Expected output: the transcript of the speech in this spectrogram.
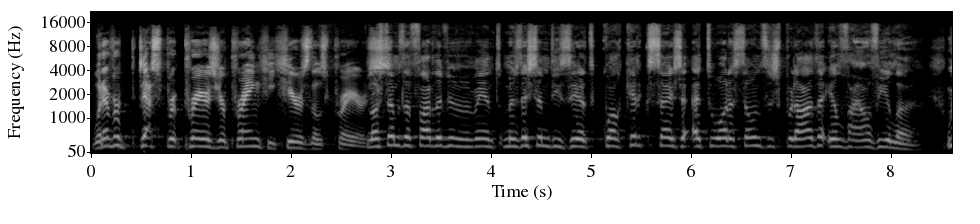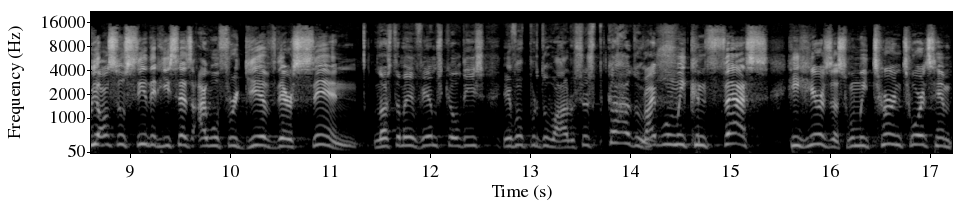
whatever desperate prayers you're praying, He hears those prayers. Nós estamos a falar de avivamento, mas deixa-me dizer-te, qualquer que seja a tua oração desesperada, Ele vai ouvi-la. We also see that He says, I will forgive their sin. Nós também vemos que Ele diz, eu vou perdoar os seus pecados. Right? When we confess, He hears us. When we turn towards Him,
